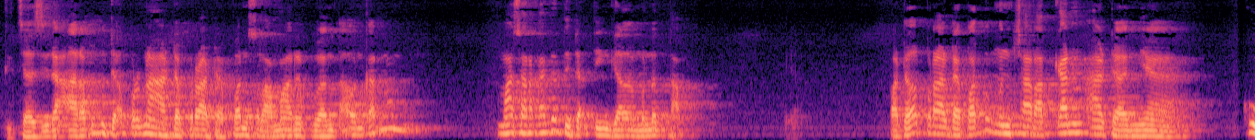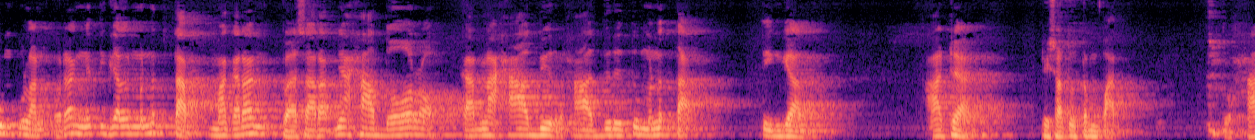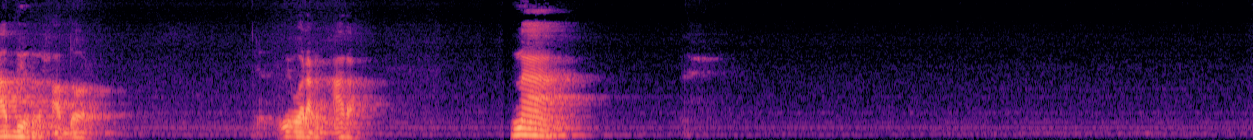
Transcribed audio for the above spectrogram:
Di Jazirah Arab itu tidak pernah ada peradaban selama ribuan tahun karena masyarakatnya tidak tinggal menetap. Padahal peradaban itu mensyaratkan adanya kumpulan orang yang tinggal menetap. Makanya bahasa Arabnya hadoroh karena hadir, hadir itu menetap, tinggal, ada di satu tempat. Itu hadir, hador. Ini orang Arab. Nah,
